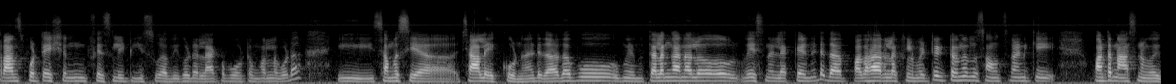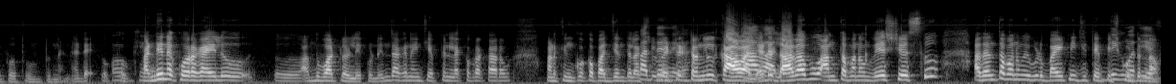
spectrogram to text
ట్రాన్స్పోర్టేషన్ ఫెసిలిటీస్ అవి కూడా లేకపోవటం వల్ల కూడా ఈ సమస్య చాలా ఎక్కువ ఉంది అంటే దాదాపు మేము తెలంగాణలో వేసిన లెక్క ఏంటంటే దా పదహారు లక్షల మెట్రిక్ టన్నులు సంవత్సరానికి పంట నాశనం అయిపోతూ ఉంటుందండి అంటే. పండిన కూరగాయలు అందుబాటులో లేకుండా ఇందాక నేను చెప్పిన లెక్క ప్రకారం మనకి ఇంకొక పద్దెనిమిది లక్షల. మెట్రిక్ టన్నులు కావాలి అంటే. దాదాపు అంత మనం వేస్ట్ చేస్తూ అదంతా మనం ఇప్పుడు బయట నుంచి తెప్పించుకుంటున్నాం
